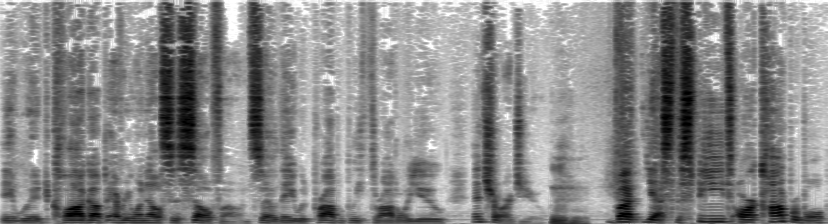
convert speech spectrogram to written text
It would clog up everyone else's cell phone, so they would probably throttle you and charge you. But yes, the speeds are comparable,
